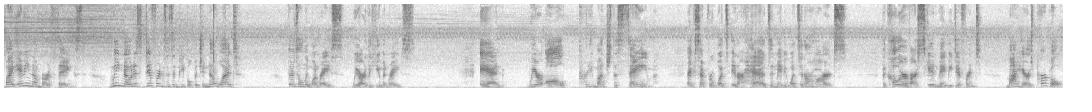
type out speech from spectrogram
by any number of things. We notice differences in people, but you know what? There's only one race. We are the human race. And we are all pretty much the same, except for what's in our heads and maybe what's in our hearts. The color of our skin may be different. My hair is purple.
